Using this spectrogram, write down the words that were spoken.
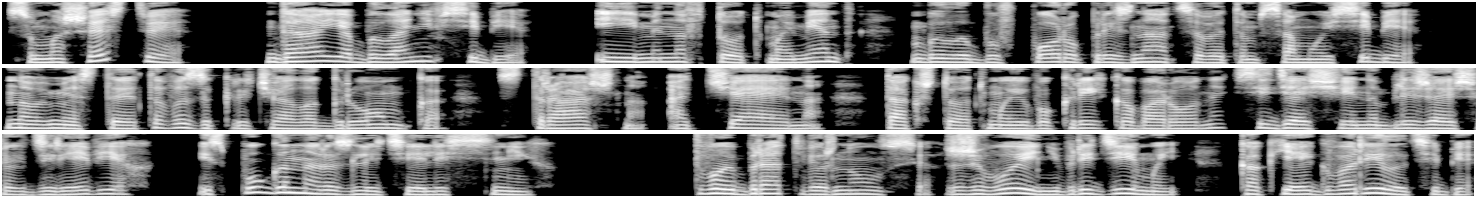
Сумасшествие? Да, я была не в себе. И именно в тот момент было бы впору признаться в этом самой себе. Но вместо этого закричала громко, страшно, отчаянно, так что от моего крика вороны, сидящие на ближайших деревьях, испуганно разлетелись с них. «Твой брат вернулся, живой и невредимый, как я и говорила тебе.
